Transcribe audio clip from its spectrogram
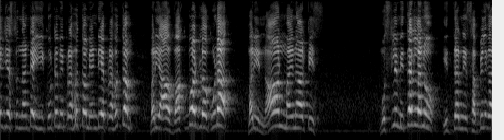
ఏం చేస్తుందంటే ఈ కూటమి ప్రభుత్వం ఎన్డీఏ ప్రభుత్వం మరి ఆ వక్ బోర్డులో కూడా మరి నాన్ మైనార్టీస్ ముస్లిం ఇతరులను ఇద్దరిని సభ్యులుగా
